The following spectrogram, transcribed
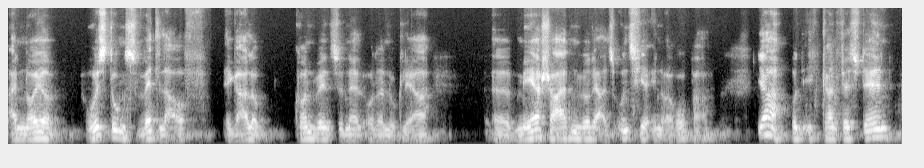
ein neuer Rüstungswettlauf, egal ob konventionell oder nuklear, mehr schaden würde als uns hier in Europa. Ja, und ich kann feststellen,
